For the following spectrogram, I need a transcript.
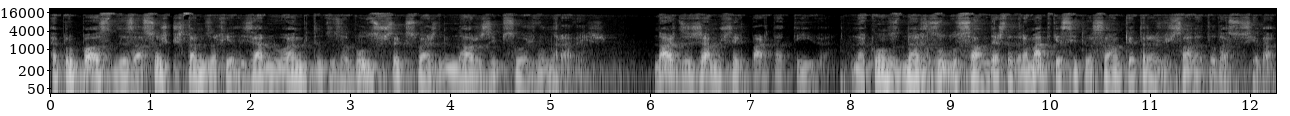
a propósito das ações que estamos a realizar no âmbito dos abusos sexuais de menores e pessoas vulneráveis. Nós desejamos ser parte ativa na, na, resolução desta dramática situação que é transversal a toda a sociedade.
